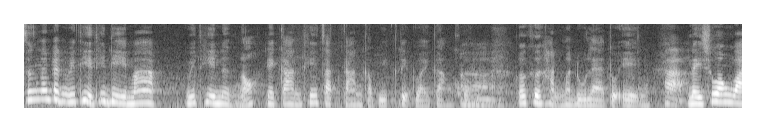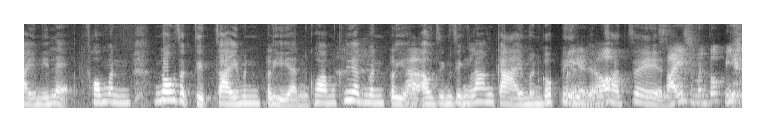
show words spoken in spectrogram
ซึ่งนั่นเป็นวิธีที่ดีมากวิธีหนึ่งเนาะในการที่จัดการกับวิกฤตวัยกลางคนอ่าก็คือหันมาดูแลตัวเองค่ะในช่วงวัยนี้แหละ เพราะมันนอกจากจิตใจมันเปลี่ยน ความเครียดมันเปลี่ยนค่ะเอาจริง ๆ ร่างกายมันก็เปลี่ยนอย่างชัดเจนไซส์มันก็เปลี่ยน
